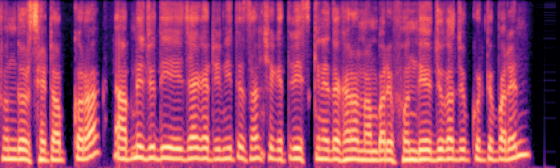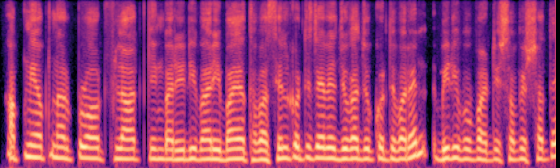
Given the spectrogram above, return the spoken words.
সুন্দর সেট করা। আপনি যদি এই জায়গাটি নিতে চান, সেক্ষেত্রে স্ক্রিনে দেখানো নাম্বারে ফোন দিয়ে যোগাযোগ করতে পারেন। আপনি আপনার প্লট ফ্ল্যাট কিংবা রেডি বাড়ি বা অথবা সেল করতে চাইলে যোগাযোগ করতে পারেন বিডি প্রপার্টি শপের সাথে।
